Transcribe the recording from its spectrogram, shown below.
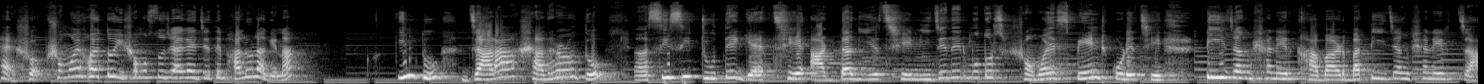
হ্যাঁ সব সময় হয়তো এই সমস্ত জায়গায় যেতে ভালো লাগে না। কিন্তু যারা সাধারণত সিসি টুতে গেছে, আড্ডা দিয়েছে, নিজেদের মতো সময় স্পেন্ড করেছে টি জাংশনের খাবার বা টি জাংশনের চা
